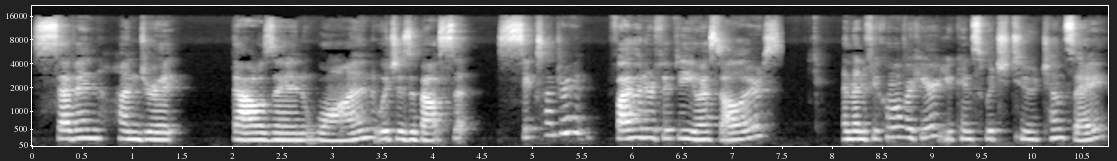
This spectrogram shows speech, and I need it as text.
700,000 won, which is about 600, 550 US dollars. And then if you come over here, you can switch to Jeonse.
